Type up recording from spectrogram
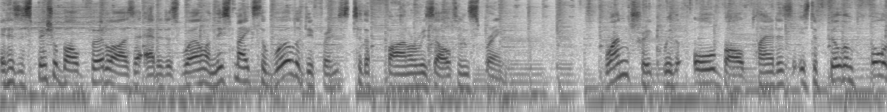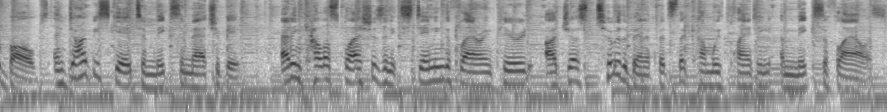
It has a special bulb fertiliser added as well, and this makes the world of difference to the final result in spring. One trick with all bulb planters is to fill them full of bulbs, and don't be scared to mix and match a bit. Adding colour splashes and extending the flowering period are just two of the benefits that come with planting a mix of flowers.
